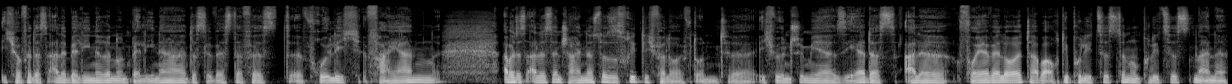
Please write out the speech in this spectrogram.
Ich hoffe, dass alle Berlinerinnen und Berliner das Silvesterfest äh, fröhlich feiern. Aber das alles Entscheidende ist, dass es friedlich verläuft. Und äh, ich wünsche mir sehr, dass alle Feuerwehrleute, aber auch die Polizistinnen und Polizisten eine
